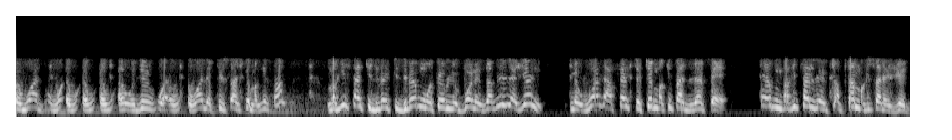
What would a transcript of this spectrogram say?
Ouad- est plus sage que Macky Sall. Qui devait, montrer le bon exemple, il est jeune. Mais Ouad a fait ce que Macky devait faire. Et Macky le capitaine Macky jeune.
